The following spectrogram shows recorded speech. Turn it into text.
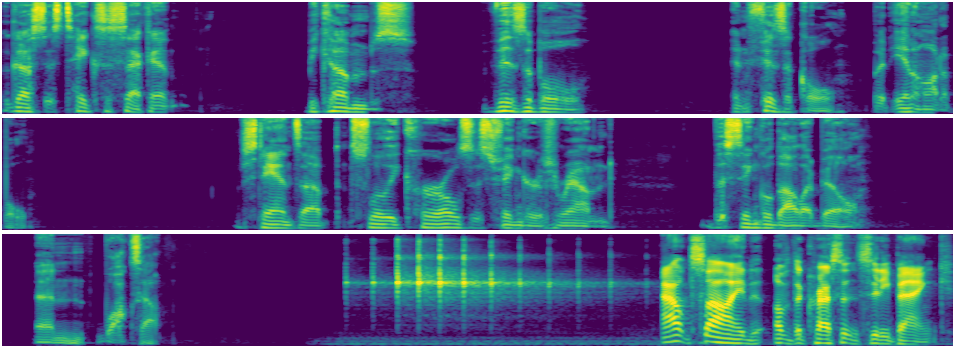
Augustus takes a second, becomes visible and physical, but inaudible. Stands up, slowly curls his fingers around the single dollar bill, and walks out. outside of the Crescent City Bank,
